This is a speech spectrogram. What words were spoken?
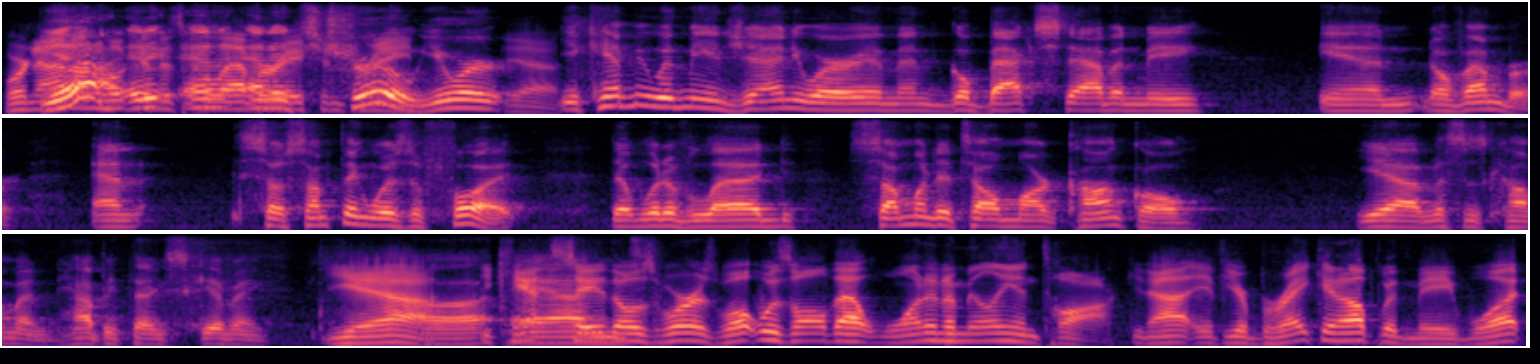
We're not yeah, on this and, collaboration and it's true. Train. You were yes. you can't be with me in January and then go backstabbing me in November. And so something was afoot that would have led someone to tell Mark Konkol, "Yeah, this is coming. Happy Thanksgiving." Yeah, uh, you can't and, say those words. What was all that one in a million talk? You know, if you're breaking up with me, what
